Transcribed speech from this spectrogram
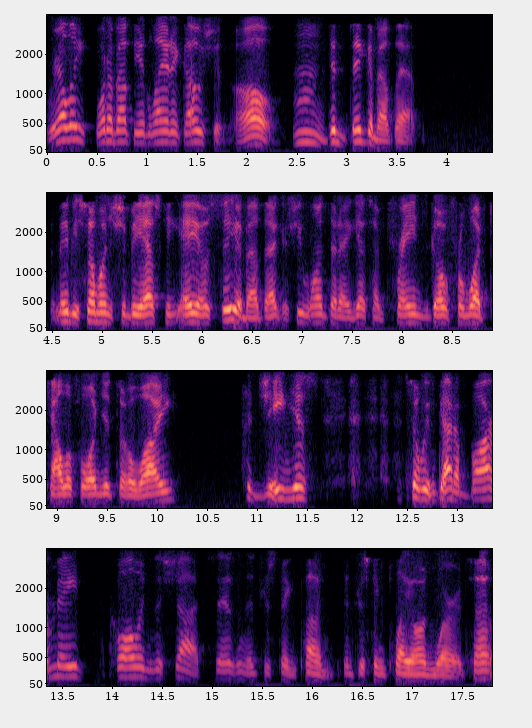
Really? What about the Atlantic Ocean? Oh, hmm, didn't think about that. Maybe someone should be asking AOC about that because she wanted, I guess, have trains go from what, California to Hawaii? Genius. So we've got a barmaid calling the shots. There's an interesting pun, interesting play on words, huh?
